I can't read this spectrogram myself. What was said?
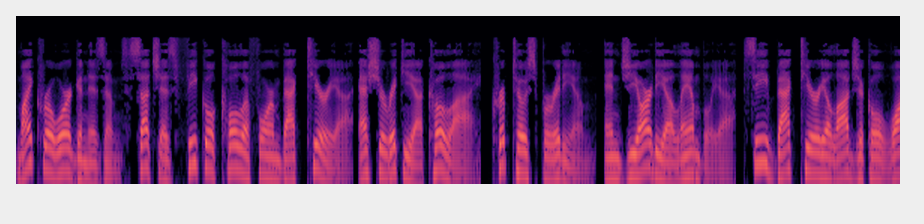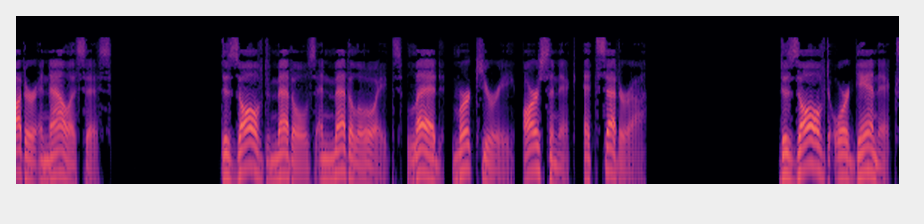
Microorganisms such as fecal coliform bacteria Escherichia coli, Cryptosporidium, and Giardia lamblia. See bacteriological water analysis. Dissolved metals and metalloids lead, mercury, arsenic, etc. Dissolved organics,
